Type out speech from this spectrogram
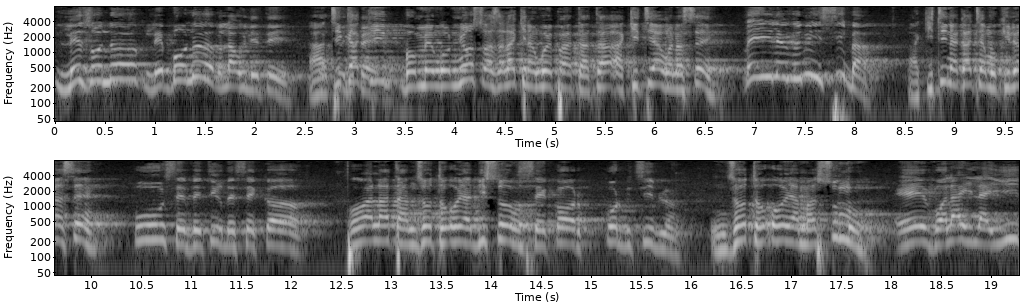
les honneurs, les bonheurs là où il était. atikaki bomengo nyonso azalaki nango epai ya tata akiti awa na se Mais il est venu ici-bas akiti na kati ya mokili ya se pour se vêtir de ce corps, mpo alata nzoto oyo ya biso ce corps corruptible. nzoto oyo ya masumu Et voilà, il a eu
